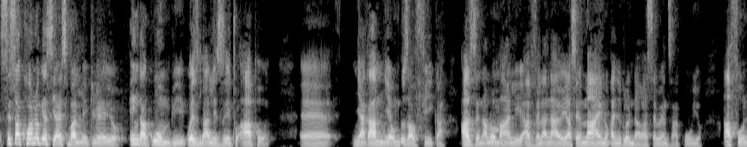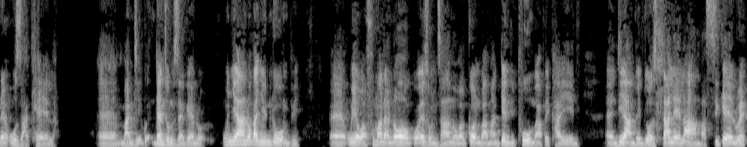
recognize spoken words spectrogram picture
Sisakhono ke siya esibalulekileyo ingakumbi kwezi lali zethu apho eh nyakamnye umntu uzawufika aze naloo mali avela nayo yasemayini okanye kuloo ndawo asebenza kuyo afune uzakhela. Eh mandi ndenze umzekelo unyana okanye intombi eh uye wafumana noko ezo nzame waqonda uba mandike ndiphume apha ekhayeni eh, ndihambe ndiyozihlalela ahambe asikelwe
